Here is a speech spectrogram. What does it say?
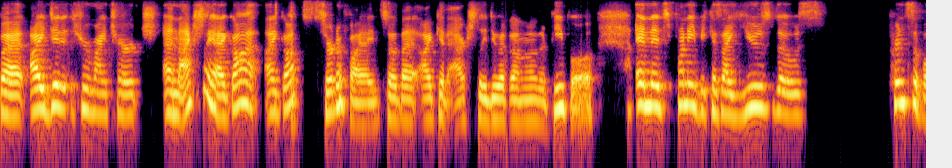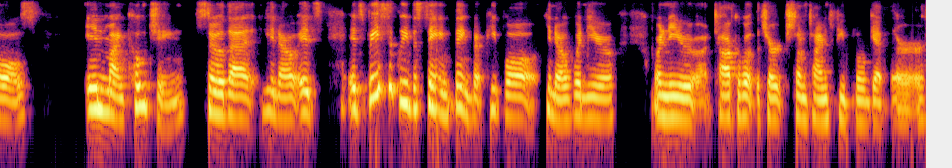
But I did it through my church, and actually, I got I got certified so that I could actually do it on other people. And it's funny because I use those principles in my coaching so that you know it's it's basically the same thing but people you know when you when you talk about the church sometimes people get their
